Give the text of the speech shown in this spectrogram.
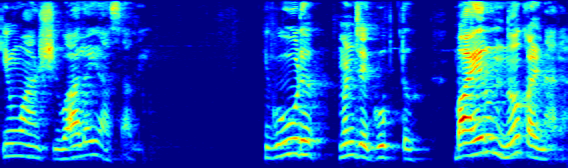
किंवा शिवालय असावे. निगूढ म्हणजे गुप्त बाहेरून न कळणारा.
